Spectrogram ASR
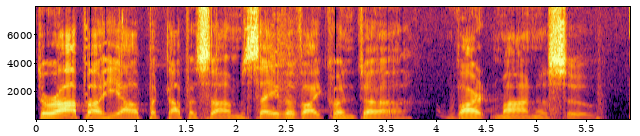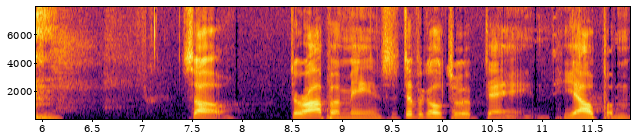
Durapa hialpatapasam seva vaikunta vartmanasu. so, Durapa means difficult to obtain. Hialpa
